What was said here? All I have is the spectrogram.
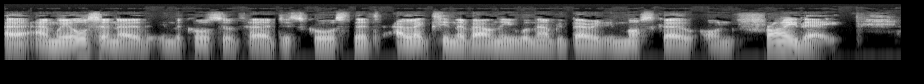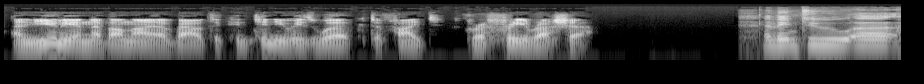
Uh, and we also know in the course of her discourse that Alexei Navalny will now be buried in Moscow on Friday. And Yulia Navalnaya vowed to continue his work to fight for a free Russia. And then to uh,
